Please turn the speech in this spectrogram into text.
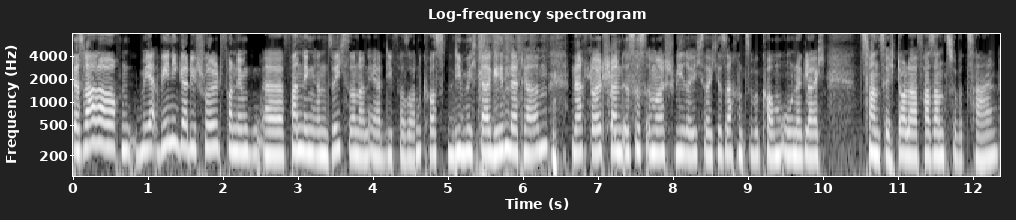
Das war aber auch mehr, weniger die Schuld von dem äh, Funding an sich, sondern eher die Versandkosten, die mich da gehindert haben. Nach Deutschland ist es immer schwierig, solche Sachen zu bekommen, ohne gleich 20 Dollar Versand zu bezahlen.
